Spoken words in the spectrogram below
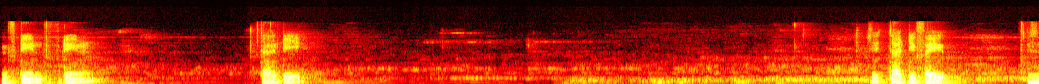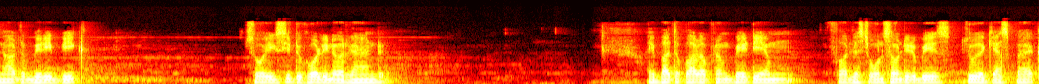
15 15 30 see 35 is not a very big. So easy to hold in our hand. I bought the product from Paytm for just 170 rupees through the cashback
